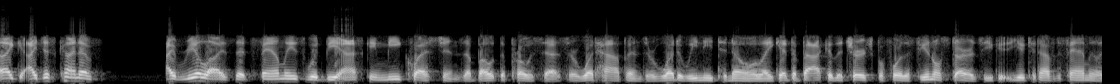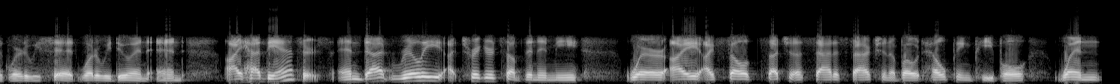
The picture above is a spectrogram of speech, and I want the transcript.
like I just kind of I realized that families would be asking me questions about the process or what happens or what do we need to know. Like at the back of the church before the funeral starts, you could you could have the family like, where do we sit? What are we doing? And I had the answers, and that really uh, triggered something in me where I, I felt such a satisfaction about helping people when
